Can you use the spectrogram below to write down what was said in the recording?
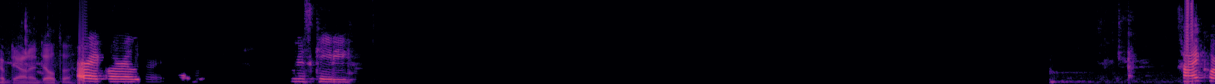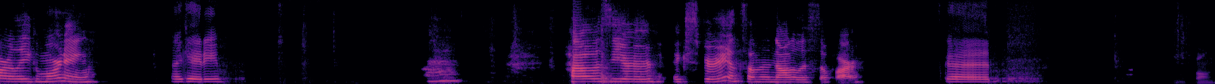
Come down in Delta. All right, Clara. Where's Katie? Hi, Coralie. Good morning. Hi, Katie. How's your experience on the Nautilus so far? It's good. Bonk.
